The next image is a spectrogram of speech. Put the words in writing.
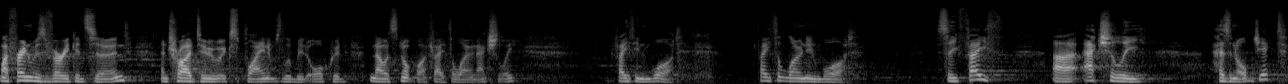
My friend was very concerned and tried to explain. It was a little bit awkward. No, it's not by faith alone, actually. Faith in what? Faith alone in what? See, faith uh, actually has an object.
